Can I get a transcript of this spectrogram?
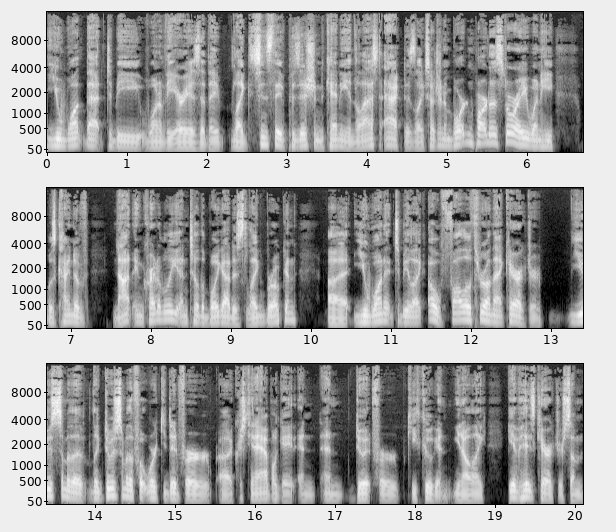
you want that to be one of the areas that they like since they've positioned Kenny in the last act as like such an important part of the story when he was kind of not incredibly until the boy got his leg broken. Uh, you want it to be like, oh, follow through on that character. Use some of the like do some of the footwork you did for uh, Christina Applegate and and do it for Keith Coogan. You know, like give his character some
